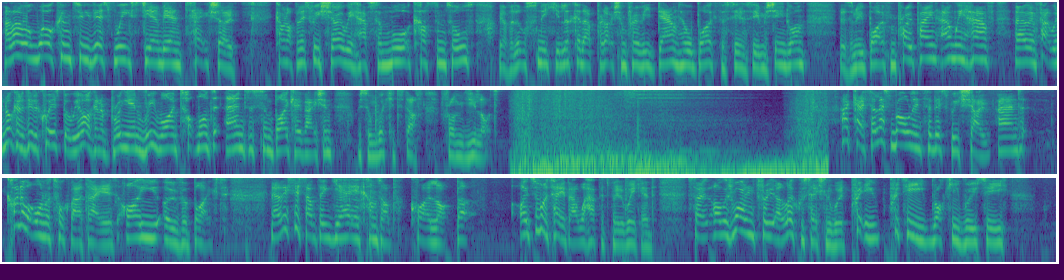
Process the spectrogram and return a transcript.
Hello and welcome to this week's GMBN Tech Show. Coming up in this week's show, we have some more custom tools. We have a little sneaky look at that Production Privee downhill bike, the CNC machined one. There's a new bike from Propain, and we have, uh, in fact, we're not going to do the quiz, but we are going to bring in Rewind Top Mods and some Bike Cave action with some wicked stuff from you lot. Okay, so let's roll into this week's show. And kind of what I want to talk about today is are you overbiked? Now, this is something, yeah, it comes up quite a lot, but I just want to tell you about what happened to me the weekend. So I was riding through a local station of wood, pretty, pretty rocky, rooty,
